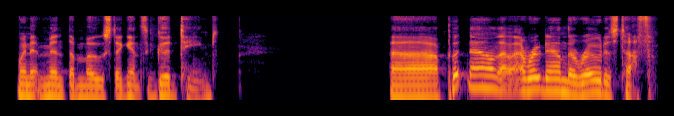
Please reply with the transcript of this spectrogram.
when it meant the most against good teams. Uh, put down, I wrote down the road is tough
